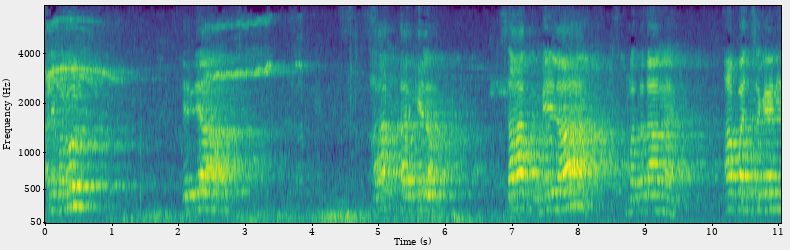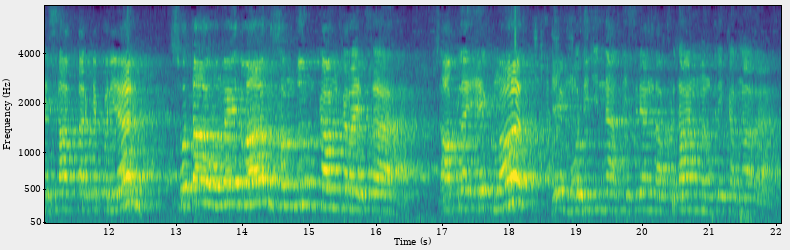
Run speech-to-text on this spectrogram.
आणि म्हणून येत्या सात तारखेला सात मेला मतदान आहे आपण सगळ्यांनी सात तारखेपर्यंत स्वतः उमेदवार समजून काम करायचं आपलं एक मत हे मोदीजींना तिसऱ्यांदा प्रधानमंत्री करणार आहे.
